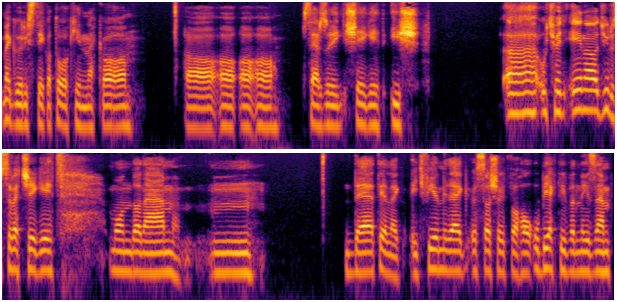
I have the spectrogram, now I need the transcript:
megőrizték a Tolkiennek a, a, a, a, a szerzőségét is. Uh, úgyhogy én a Gyűrű Szövetségét mondanám, mm, de tényleg így filmileg összehasonlítva, ha objektíven nézem,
